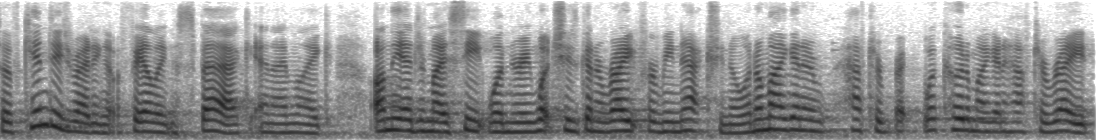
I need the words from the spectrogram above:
So if Kinsey's writing a failing spec and I'm like, on the edge of my seat wondering what she's going to write for me next. You know, what am I to have to, what code am I going to have to write?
